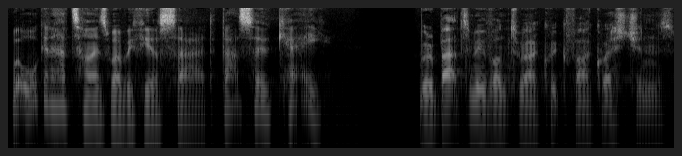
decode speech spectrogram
we're all going to have times where we feel sad. That's okay. We're about to move on to our quickfire questions,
